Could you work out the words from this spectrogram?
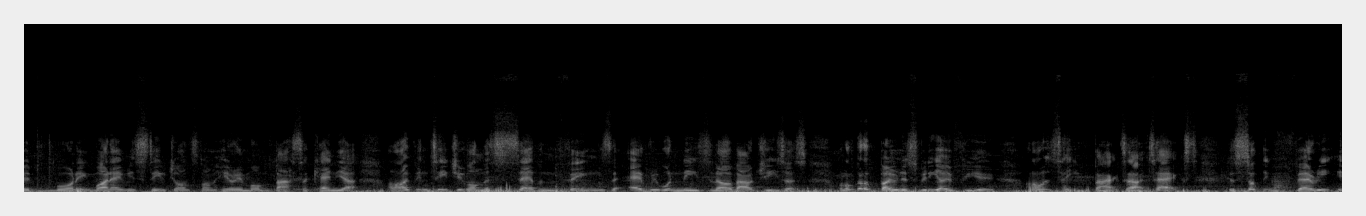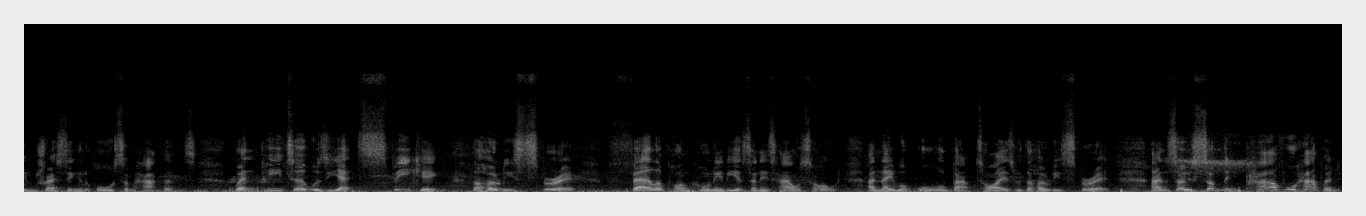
Good morning. My name is Steve Johnson. I'm here in Mombasa, Kenya, and I've been teaching on the seven things that everyone needs to know about Jesus. Well, I've got a bonus video for you, and I want to take you back to that text because something very interesting and awesome happens. When Peter was yet speaking, the Holy Spirit fell upon Cornelius and his household, and they were all baptized with the Holy Spirit. And so something powerful happened.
